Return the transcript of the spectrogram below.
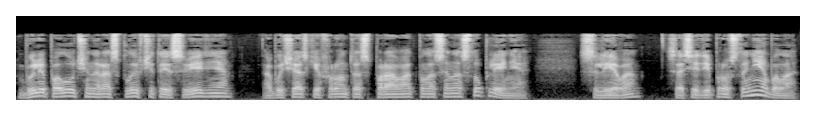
Были получены расплывчатые сведения об участке фронта справа от полосы наступления. Слева соседей просто не было.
